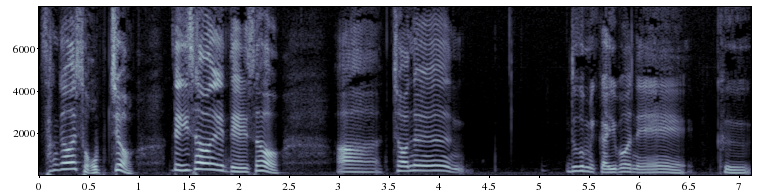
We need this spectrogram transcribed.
상정할 수 없죠. 근데 이 상황에 대해서 아, 저는 누굽니까? 이번에 그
